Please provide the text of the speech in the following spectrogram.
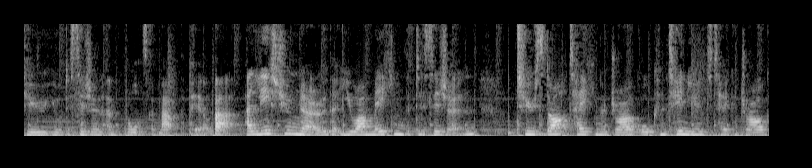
to your decision and thoughts about about the pill. But at least you know that you are making the decision to start taking a drug or continuing to take a drug,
